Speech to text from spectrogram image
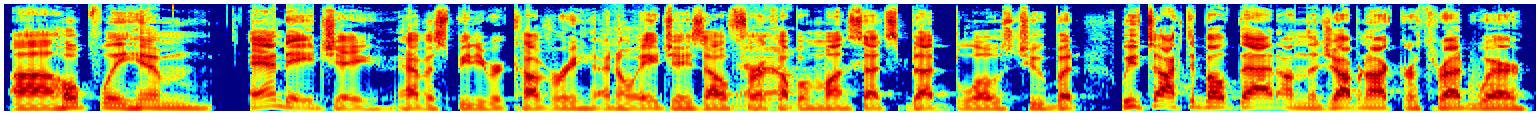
Uh, hopefully, him and AJ have a speedy recovery. I know AJ's out for a Yeah. couple months. That's that blows too. But we've talked about that on the Jobberknocker thread where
